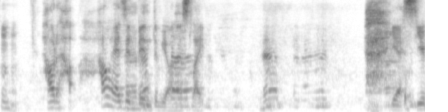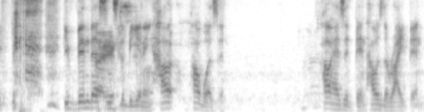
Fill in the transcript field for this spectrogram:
how, how how has it been to be honest? Like yes, you've you've been there since the beginning. How how was it? How has it been? How has the ride been?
